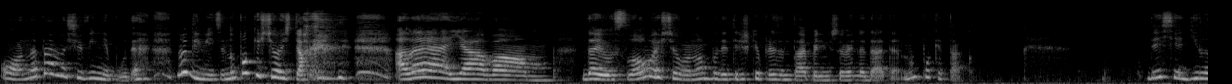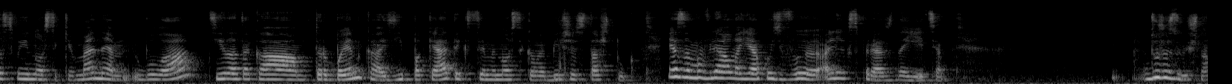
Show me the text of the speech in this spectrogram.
О, напевно, що він не буде. Ну, дивіться, ну поки що ось так. Але я вам даю слово, що воно буде трішки презентабельніше виглядати. Ну, поки так. Десь я діла свої носики. В мене була ціла така торбинка, зіп-пакетик з цими носиками, більше 100 штук. Я замовляла якось в AliExpress, здається. Дуже зручно,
